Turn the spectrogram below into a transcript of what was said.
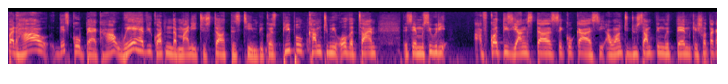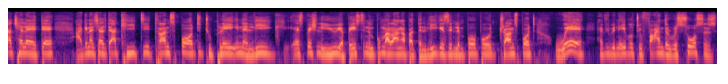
but how? Let's go back. How? Where have you gotten the money to start this team? Because people come to me all the time. They say, Musiwudi, I've got these youngsters, I want to do something with them. Ke shota ka chelete, I gonna chelete kiti, transport to play in a league, especially you, you're based in Mpumalanga, but the league is in Limpopo, transport. Where have you been able to find the resources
